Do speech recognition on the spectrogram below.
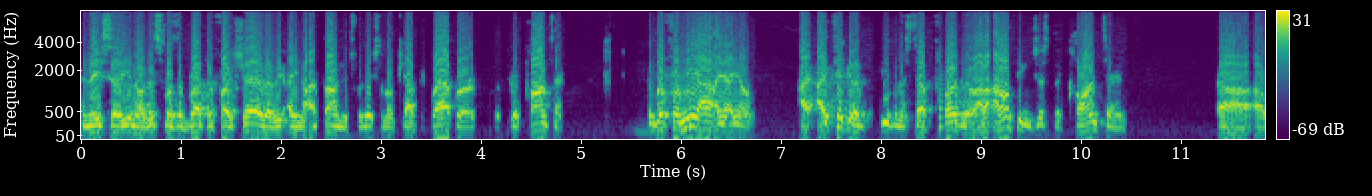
And they said, you know, this was a breath of fresh air that we, you know, I found a traditional Catholic rapper with good content. But for me, I, I you know, I, I take it even a step further. I, I don't think just the content uh, uh,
